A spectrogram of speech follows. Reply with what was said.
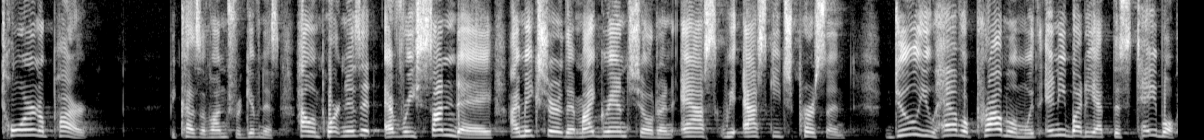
torn apart because of unforgiveness. How important is it? Every Sunday, I make sure that my grandchildren ask, we ask each person, do you have a problem with anybody at this table?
